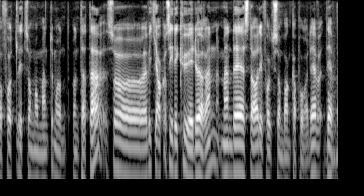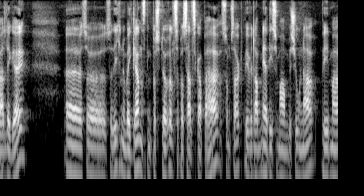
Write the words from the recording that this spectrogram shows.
og fått litt sånn momentum rundt, rundt dette, så jeg vil ikke akkurat si det er kø i døren, men det er stadig folk som banker på. Det, det er veldig gøy. Eh, så, så det er ikke noe begrensning på størrelse på selskapet her. Som sagt, Vi vil ha med de som har ambisjoner. Vi må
